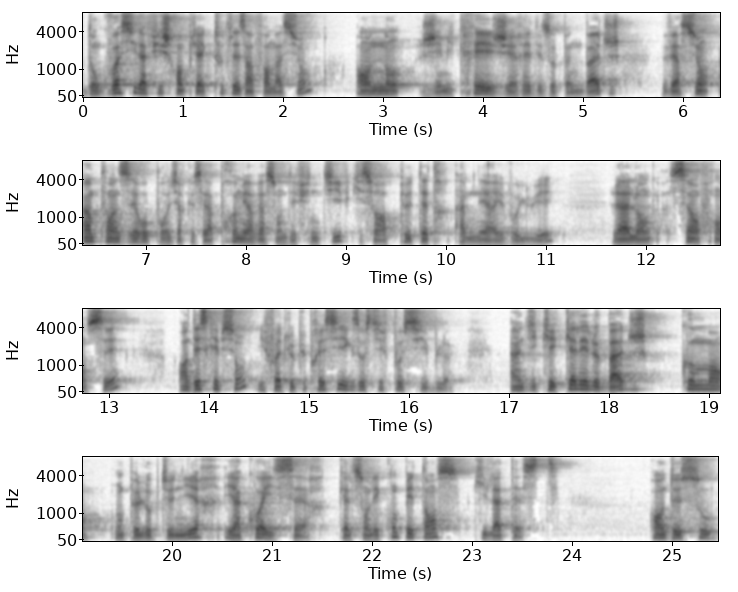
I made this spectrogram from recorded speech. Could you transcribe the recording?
Donc voici la fiche remplie avec toutes les informations. En nom, j'ai mis créer et gérer des open badges. Version 1.0 pour dire que c'est la première version définitive qui sera peut-être amenée à évoluer. La langue, c'est en français. En description, il faut être le plus précis et exhaustif possible. Indiquer quel est le badge, comment on peut l'obtenir et à quoi il sert, quelles sont les compétences qui l'attestent. En dessous,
